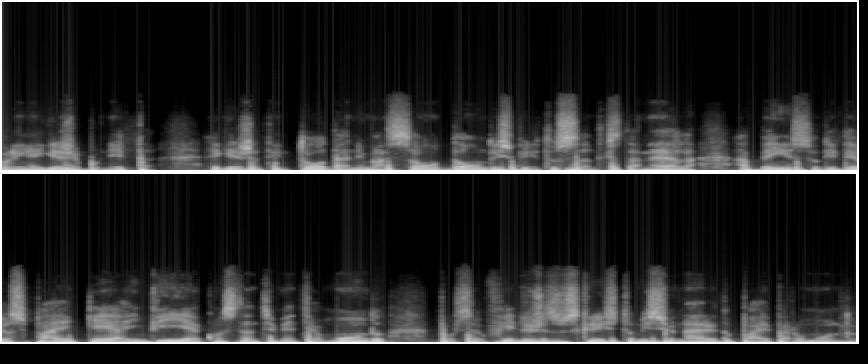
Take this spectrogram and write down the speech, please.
porém a igreja é bonita, a igreja tem toda a animação, o dom do Espírito Santo que está nela, a bênção de Deus Pai que a envia constantemente ao mundo por seu Filho Jesus Cristo, missionário do Pai para o mundo.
